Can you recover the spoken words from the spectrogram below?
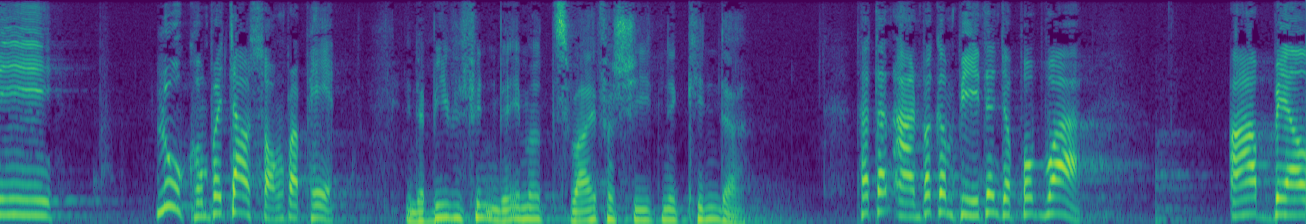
มีลูกของพระเจ้าสองประเภท In der Bibel finden wir immer zwei verschiedene Kinder. ถ้าท่านอ่านพระคัมภีร์ท่านจะพบว่าอาเบล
